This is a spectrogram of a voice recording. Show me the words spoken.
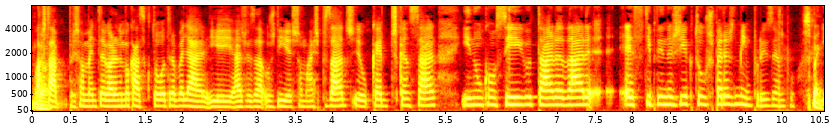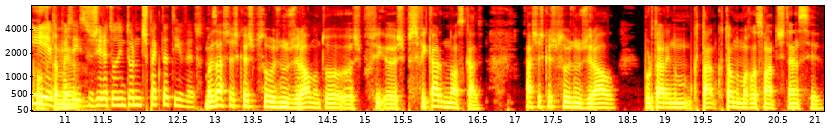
Lá Dá. está, principalmente agora no meu caso que estou a trabalhar e às vezes os dias são mais pesados, eu quero descansar e não consigo estar a dar esse tipo de energia que tu esperas de mim, por exemplo. Se bem que E depois também- isso gira tudo em torno de expectativas. Mas achas que as pessoas no geral, não estou a especificar no nosso caso, achas que as pessoas no geral, por estarem num- que, tá- que estão numa relação à distância,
